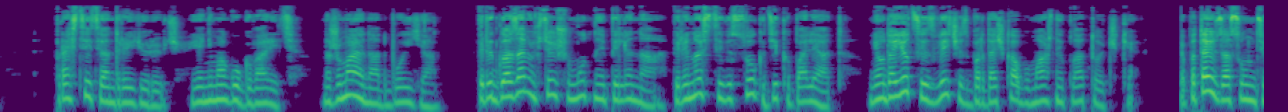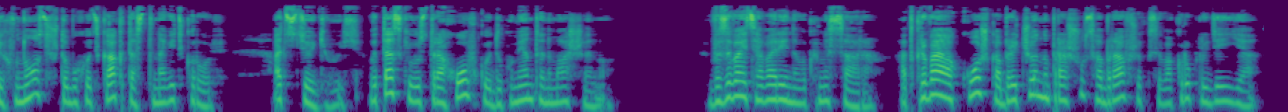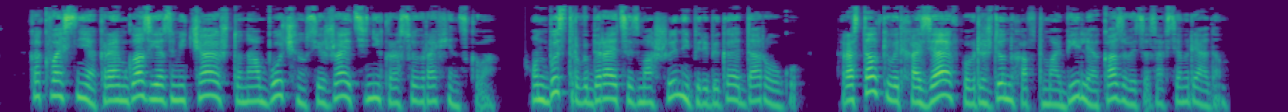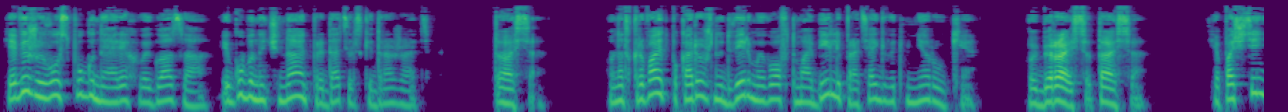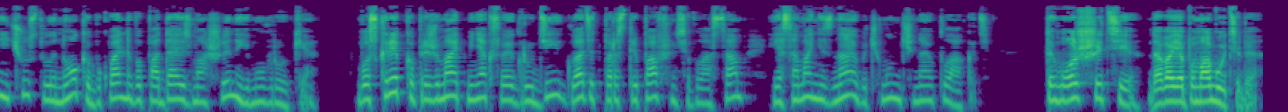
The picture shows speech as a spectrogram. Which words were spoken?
Простите, Андрей Юрьевич, я не могу говорить. Нажимаю на отбой я. Перед глазами все еще мутная пелена. Переносится висок дико болят. Мне удается извлечь из бардачка бумажные платочки. Я пытаюсь засунуть их в нос, чтобы хоть как-то остановить кровь. Отстегиваюсь, вытаскиваю страховку и документы на машину. Вызывайте аварийного комиссара. Открываю окошко, обреченно прошу собравшихся вокруг людей я. Как во сне, краем глаз я замечаю, что на обочину съезжает синий кроссовер Афинского. Он быстро выбирается из машины и перебегает дорогу. Расталкивает хозяев поврежденных автомобилей и оказывается совсем рядом. Я вижу его испуганные ореховые глаза, и губы начинают предательски дрожать. «Тася, он открывает покорежную дверь моего автомобиля и протягивает мне руки. «Выбирайся, Тася!» Я почти не чувствую ног и буквально выпадаю из машины ему в руки. Босс крепко прижимает меня к своей груди, гладит по растрепавшимся волосам, я сама не знаю, почему начинаю плакать. «Ты можешь идти. Давай я помогу тебе».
